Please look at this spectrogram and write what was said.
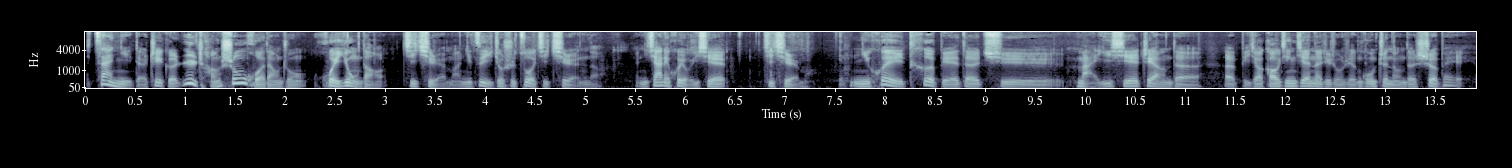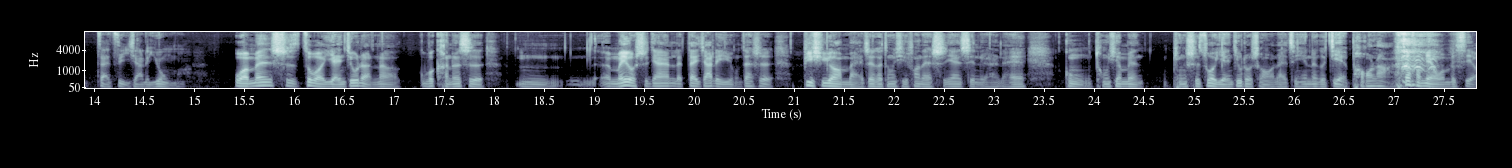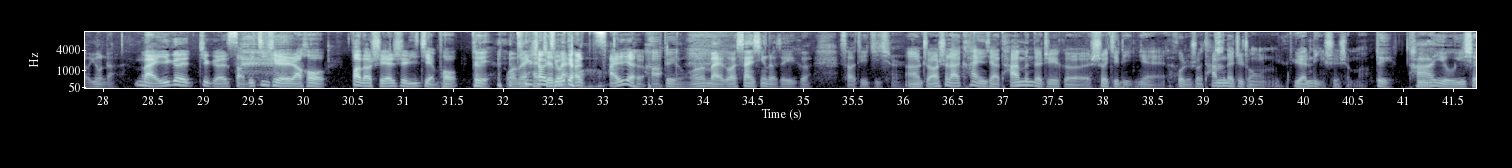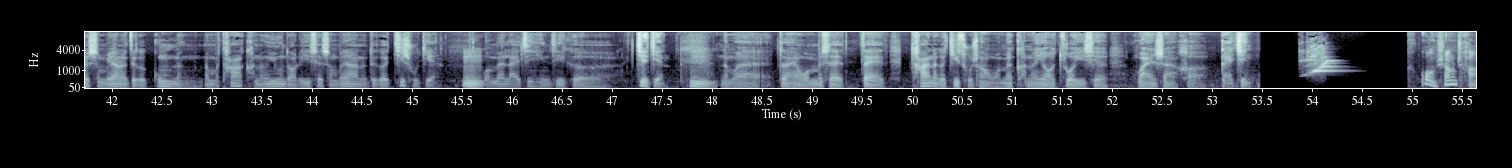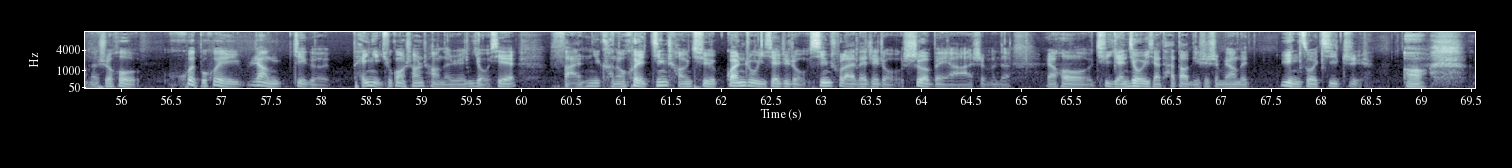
在你的这个日常生活当中会用到机器人吗？你自己就是做机器人的，你家里会有一些机器人吗？你会特别的去买一些这样的呃比较高精尖的这种人工智能的设备，在自己家里用吗？我们是做研究的，那我可能是嗯呃没有时间来在家里用，但是必须要买这个东西放在实验室里面来供同学们平时做研究的时候来进行那个解剖啦，这方面我们是要用的。买一个这个扫地机器人，然后放到实验室里解剖，对我们听还上去有点。残忍啊。对我们买过三星的这个扫地机器人，啊，主要是来看一下他们的这个设计理念，或者说他们的这种原理是什么。对它有一些什么样的这个功能，那么它可能用到了一些什么样的这个技术点，嗯我们来进行这个借鉴。嗯那么当然我们是在它那个基础上，我们可能要做一些完善和改进。逛商场的时候，会不会让这个陪你去逛商场的人有些烦？你可能会经常去关注一些这种新出来的这种设备啊什么的，然后去研究一下它到底是什么样的运作机制。哦，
